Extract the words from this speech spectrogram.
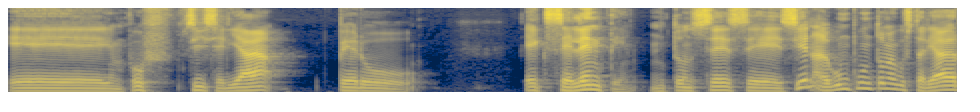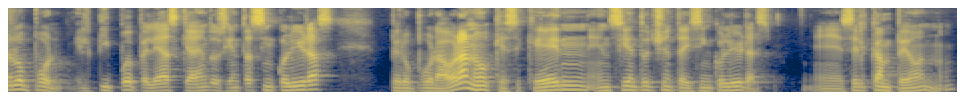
Eh, sí, sería, pero excelente. Entonces, eh, sí, en algún punto me gustaría verlo por el tipo de peleas que hay en 205 libras, pero por ahora no, que se queden en 185 libras. Es el campeón, ¿no?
